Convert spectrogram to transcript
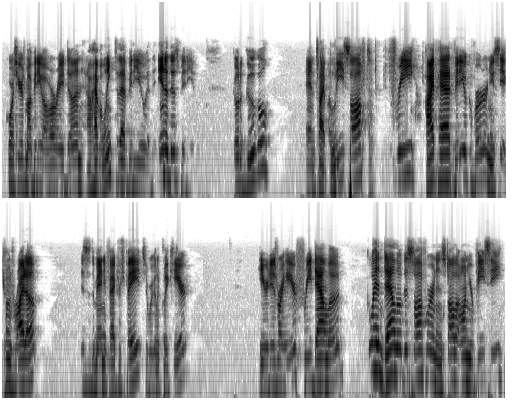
Of course, here's my video I've already done. I'll have a link to that video at the end of this video. Go to Google and type Aleesoft free iPad video converter and you see it comes right up. This is the manufacturer's page, so we're going to click here. Here it is right here, free download. Go ahead and download this software and install it on your PC.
